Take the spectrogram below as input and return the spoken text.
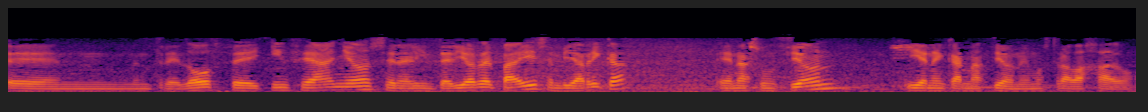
en- entre 12 y 15 años en el interior del país, en Villarrica, en Asunción y en Encarnación. Hemos trabajado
